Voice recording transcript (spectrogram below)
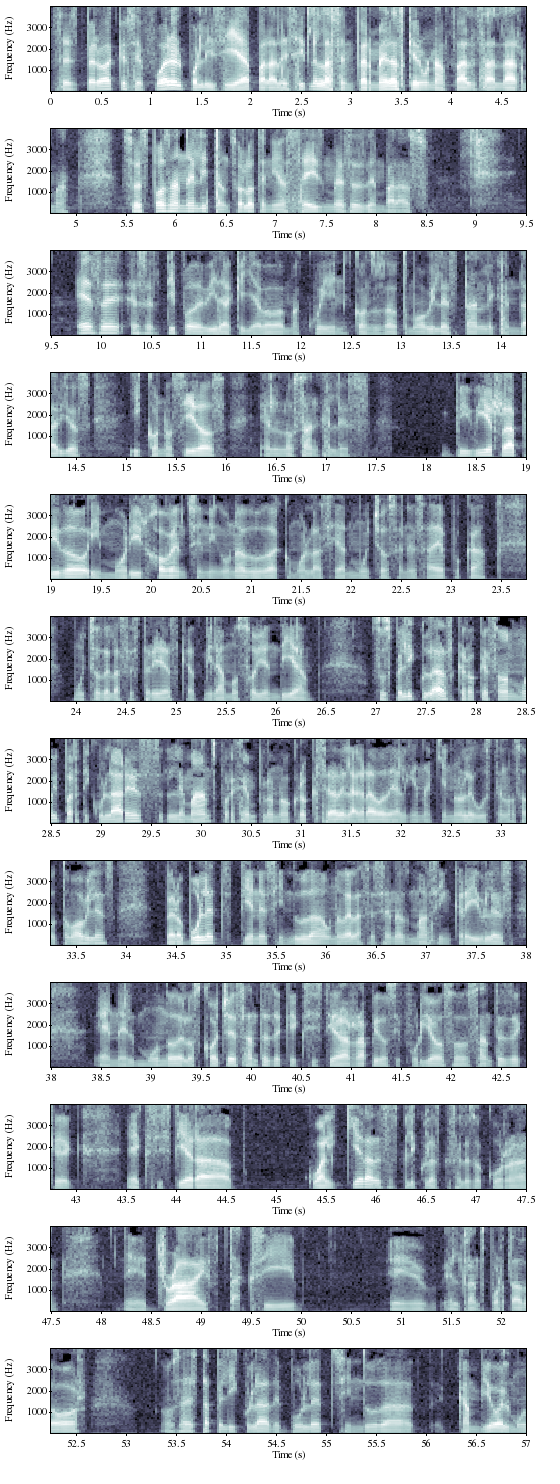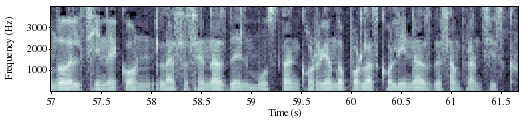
se esperó a que se fuera el policía para decirle a las enfermeras que era una falsa alarma. Su esposa Nelly tan solo tenía seis meses de embarazo. Ese es el tipo de vida que llevaba McQueen con sus automóviles tan legendarios y conocidos en Los Ángeles. Vivir rápido y morir joven sin ninguna duda, como lo hacían muchos en esa época, muchas de las estrellas que admiramos hoy en día. Sus películas creo que son muy particulares. Le Mans, por ejemplo, no creo que sea del agrado de alguien a quien no le gusten los automóviles, pero Bullet tiene sin duda una de las escenas más increíbles en el mundo de los coches antes de que existiera Rápidos y Furiosos, antes de que existiera cualquiera de esas películas que se les ocurran, eh, Drive, Taxi, eh, El Transportador, o sea, esta película de Bullet sin duda cambió el mundo del cine con las escenas del Mustang corriendo por las colinas de San Francisco.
